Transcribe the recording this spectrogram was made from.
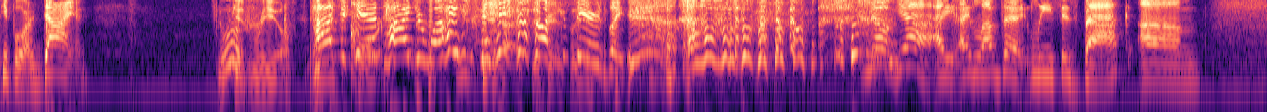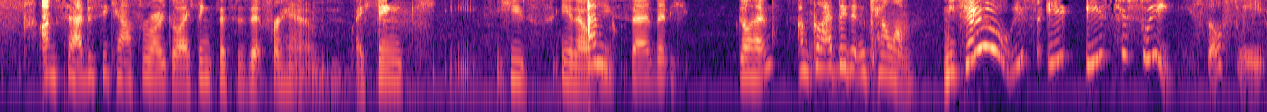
People are dying. It's getting real. Hide your of kids. Hide your wives. Yeah, seriously. seriously. No, yeah, I, I love that Leith is back. Um, I'm sad to see Castleroy go. I think this is it for him. I think he's, you know, I'm- he said that. He, go ahead. I'm glad they didn't kill him. Me too. He's he, he's too sweet. He's so sweet.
